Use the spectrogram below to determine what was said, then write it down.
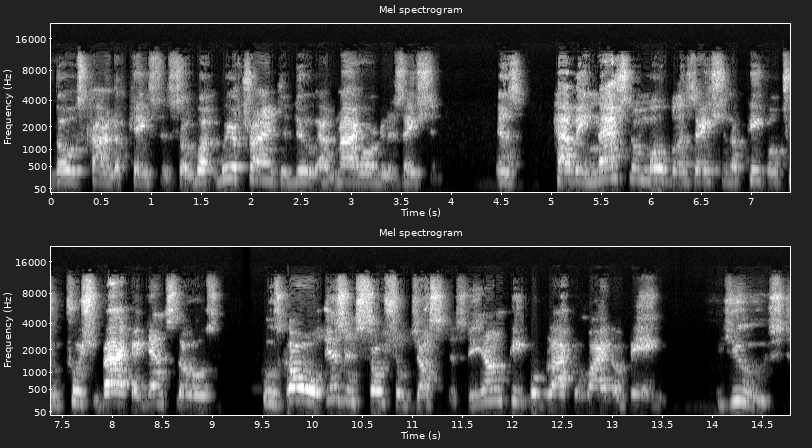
those kind of cases. So what we're trying to do at my organization is have a national mobilization of people to push back against those whose goal isn't social justice. The young people, black and white, are being used.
